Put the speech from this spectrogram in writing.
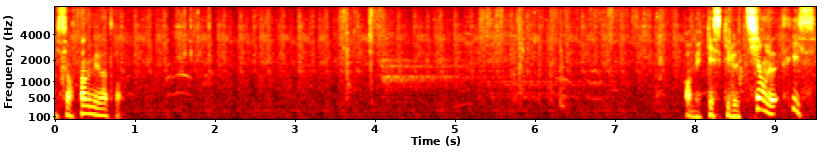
il sort fin 2023. Oh mais qu'est-ce qui le tient le Ace?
